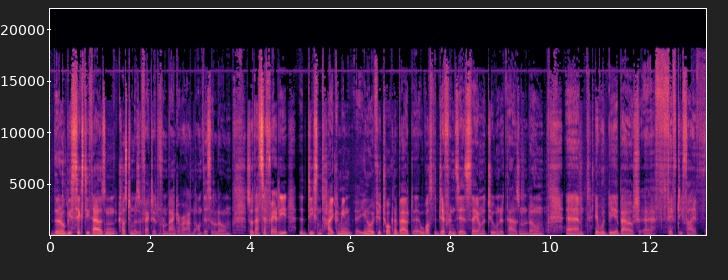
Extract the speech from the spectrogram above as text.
there will be 60,000 customers affected from Bank of Ireland on this alone. So that's a fairly uh, decent hike. I mean, uh, you know, if you're talking about uh, what the difference is, say, on a 200,000 loan, um, it would be about uh, 55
